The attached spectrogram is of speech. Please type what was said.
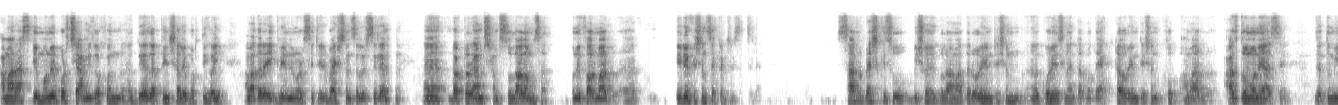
আমার আজকে মনে পড়ছে, আমি যখন দুই হাজার তিন সালে ভর্তি হই, আমাদের এই গ্রিন ইউনিভার্সিটির ভাইস চ্যান্সেলর ছিলেন doctor M Shamsul Alam sir. উনি ফর্মার এডুকেশন সেক্রেটারি ছিলেন। স্যার বেশ কিছু বিষয়গুলো আমাদের ওরিয়েন্টেশন করিয়েছিলেন। তার মধ্যে একটা ওরিয়েন্টেশন খুব আমার আজও মনে আছে যে তুমি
